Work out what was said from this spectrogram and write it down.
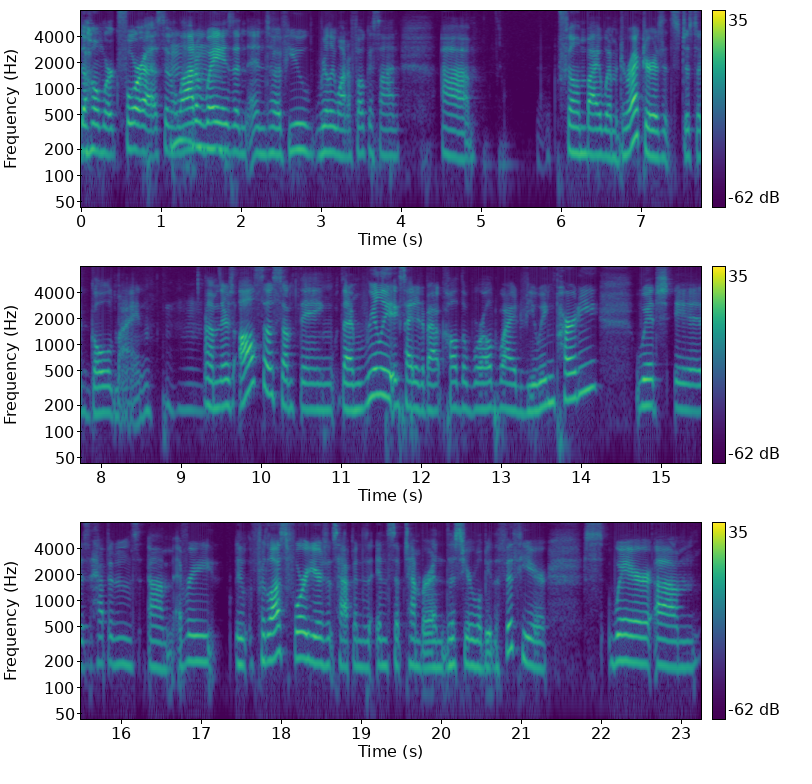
the homework for us in a lot of ways and and so if you really want to focus on uh, film by women directors it's just a gold mine um, there's also something that i'm really excited about called the worldwide viewing party which is happens um, every for the last four years it's happened in september and this year will be the fifth year where um,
